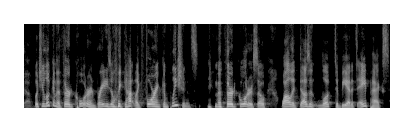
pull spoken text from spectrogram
Yeah. But you look in the third quarter, and Brady's only got like four incompletions in the third quarter. So while it doesn't look to be at its apex,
